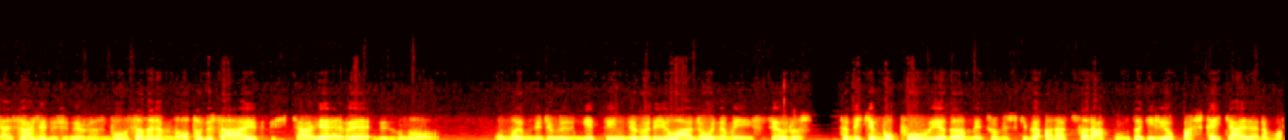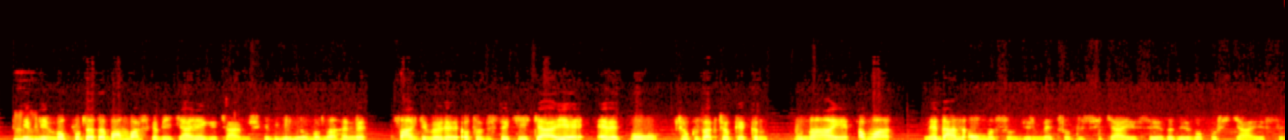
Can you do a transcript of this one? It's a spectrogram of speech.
yani şöyle düşünüyoruz. Bu sanırım otobüse ait bir hikaye ve biz bunu umarım gücümüz yettiğince böyle yıllarca oynamayı istiyoruz. Tabii ki vapur ya da metrobüs gibi araçlar aklımıza geliyor. Başka hikayeler ama. Hı hı. Ne bileyim vapurda da bambaşka bir hikaye geçermiş gibi geliyor bana. Hani sanki böyle otobüsteki hikaye evet bu çok uzak çok yakın buna ait ama neden olmasın bir metrobüs hikayesi ya da bir vapur hikayesi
